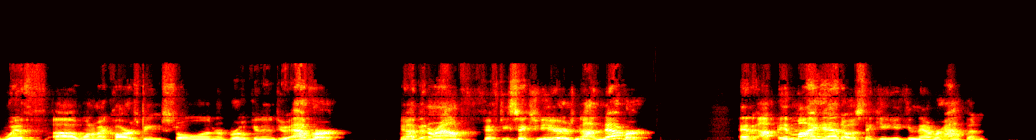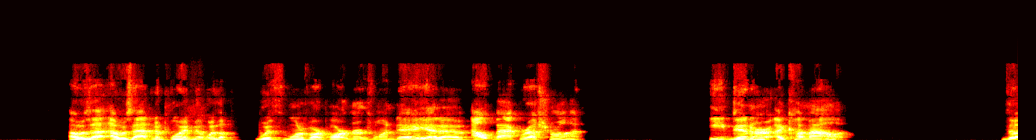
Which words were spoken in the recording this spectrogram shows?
with uh, one of my cars being stolen or broken into ever. You know, I've been around 56 years, not never. And I, in my head, I was thinking it can never happen. I was at, I was at an appointment with a with one of our partners one day at a Outback restaurant. Eat dinner. I come out. The,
